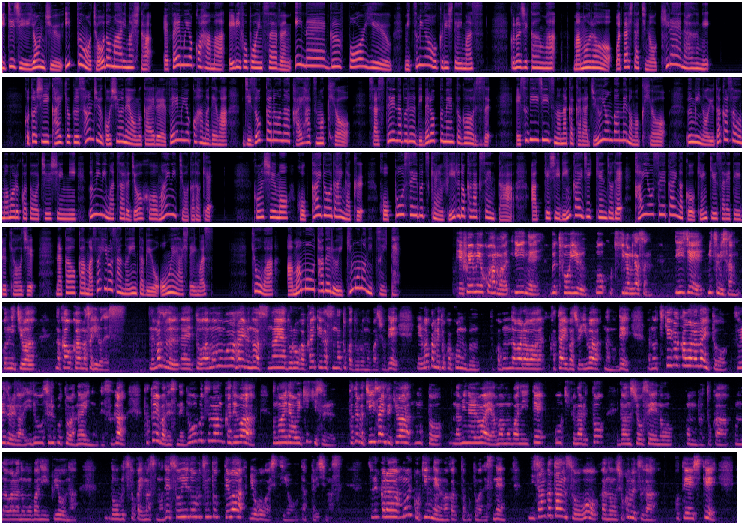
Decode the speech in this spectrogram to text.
1時41分をちょうど回りました。FM 横浜84.7いいね Good for you 三つみがお送りしています。この時間は守ろう私たちの綺麗な海今年開局35周年を迎える FM 横浜では持続可能な開発目標 Sustainable Development Goals。SDGs の中から14番目の目標。海の豊かさを守ることを中心に海にまつわる情報を毎日お届け。今週も北海道大学北方生物圏フィールド科学センター厚岸臨海実験所で海洋生態学を研究されている教授中岡正弘さんのインタビューをオンエアしています。今日はアマモを食べる生き物について。FM 横浜いいね Good for you をお聞きの皆さん。DJ 三つみさんこんにちは。中岡正弘です。でまず、えーと、アマモが入るのは砂や泥が、海底が砂とか泥の場所で、えー、わかめとか昆布とかホンダワラは硬い場所、岩なので、あの地形が変わらないと、それぞれが移動することはないのですが、例えばですね、動物なんかでは、その間を行き来する。例えば小さい時はもっと波の弱いアマモ場にいて、大きくなると岩礁性の昆布とかホンダワラの藻場に行くような動物とかいますので、そういう動物にとっては両方が必要だったりします。それからもう一個近年分かったことはですね、二酸化炭素をあの植物が固定して、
